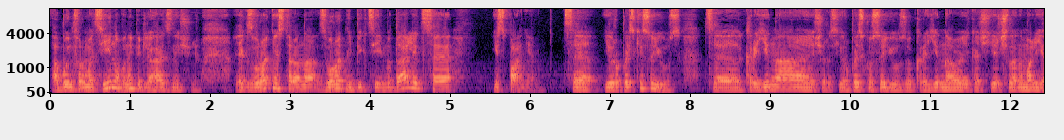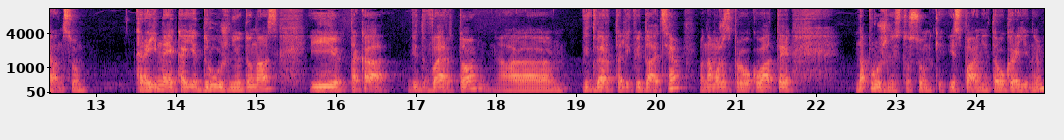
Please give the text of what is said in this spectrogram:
або інформаційно, вони підлягають знищенню. Як зворотня сторона, зворотній бік цієї медалі це Іспанія. Це Європейський Союз, це країна ще раз Європейського Союзу, країна, яка є членом альянсу країна, яка є дружньою до нас, і така відверто, а, відверта ліквідація, вона може спровокувати напружені стосунки Іспанії та України,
